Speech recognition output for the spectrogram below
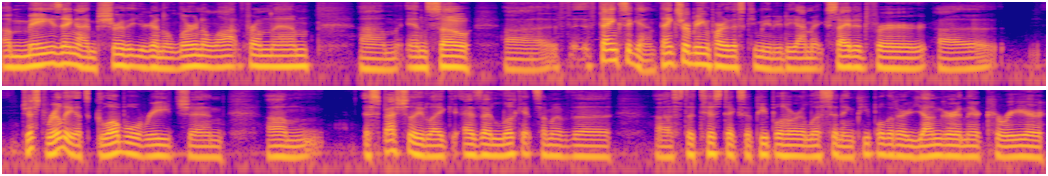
amazing. I'm sure that you're going to learn a lot from them. Um, and so, uh, th- thanks again. Thanks for being part of this community. I'm excited for uh, just really its global reach and um, especially like as I look at some of the uh, statistics of people who are listening, people that are younger in their career,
